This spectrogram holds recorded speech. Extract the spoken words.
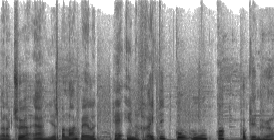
Redaktør er Jesper Langballe. Ha' en rigtig god uge og på genhør.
